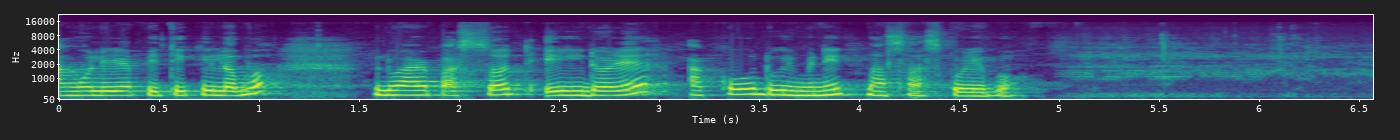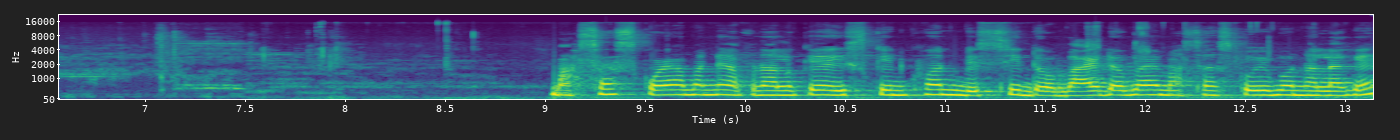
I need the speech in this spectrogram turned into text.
আঙুলিৰে পিটিকি ল'ব। লোৱাৰ পাছত এইদৰে আকৌ দুই মিনিট মাছাজ কৰিব। মাছাজ কৰা মানে আপোনালোকে স্কিনখন বেছি দবাই দবাই মাছাজ কৰিব নালাগে।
